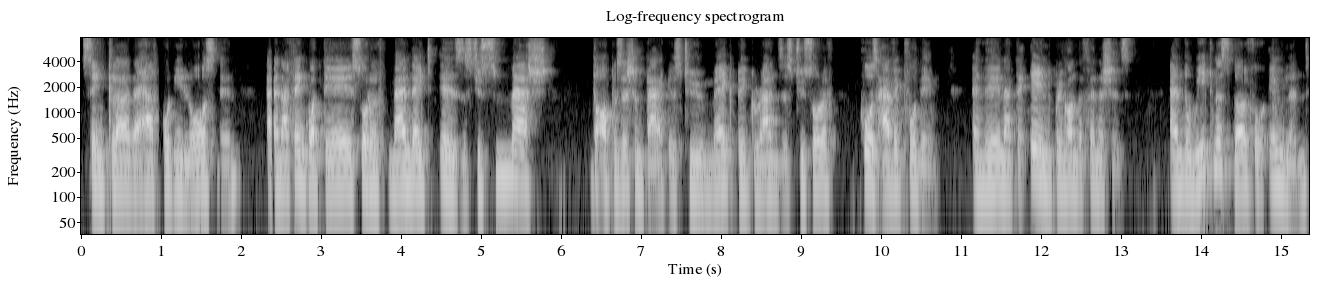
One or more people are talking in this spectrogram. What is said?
Sinckler, they have Courtney Lawes in and I think what their sort of mandate is is to smash the opposition back, is to make big runs, is to sort of cause havoc for them, and then at the end bring on the finishes. And the weakness though for England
